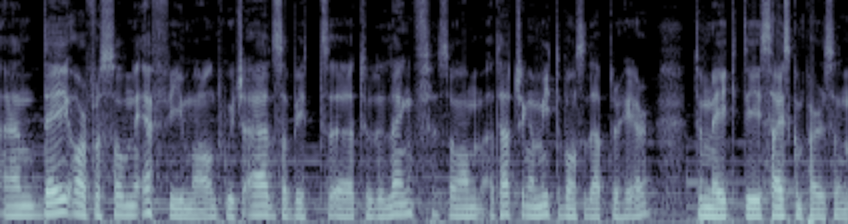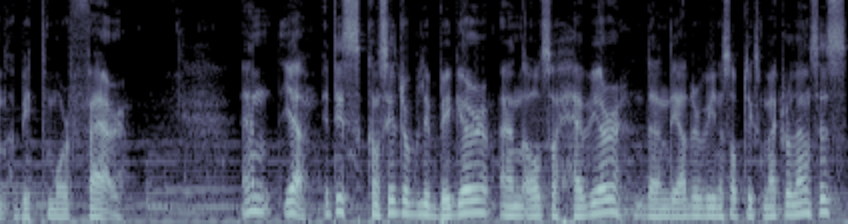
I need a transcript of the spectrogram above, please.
and they are for Sony FE mount which adds a bit uh, to the length so I'm attaching a Metabones adapter here to make the size comparison a bit more fair. And yeah, it is considerably bigger and also heavier than the other Venus Optics macro lenses,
